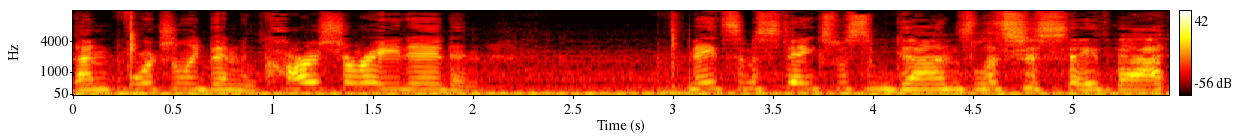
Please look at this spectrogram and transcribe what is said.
unfortunately been incarcerated and made some mistakes with some guns, let's just say that.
